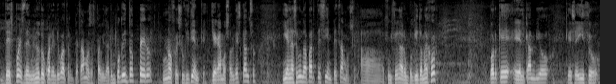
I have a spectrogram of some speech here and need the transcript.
después del minuto 44, empezamos a espabilar un poquito, pero no fue suficiente. Llegamos al descanso y en la segunda parte sí empezamos a funcionar un poquito mejor porque el cambio que se hizo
